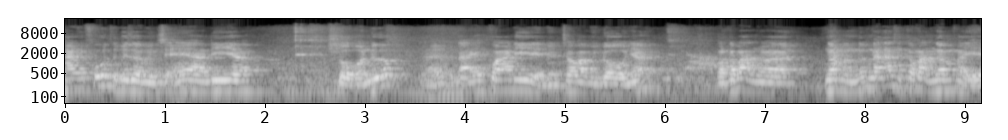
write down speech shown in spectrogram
20 phút thì bây giờ mình sẽ à, đi à, đổ vào nước. Đấy, qua đi để mình cho vào mình đồ nhé còn các bạn mà ngâm bằng nước nã thì các bạn ngâm phải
